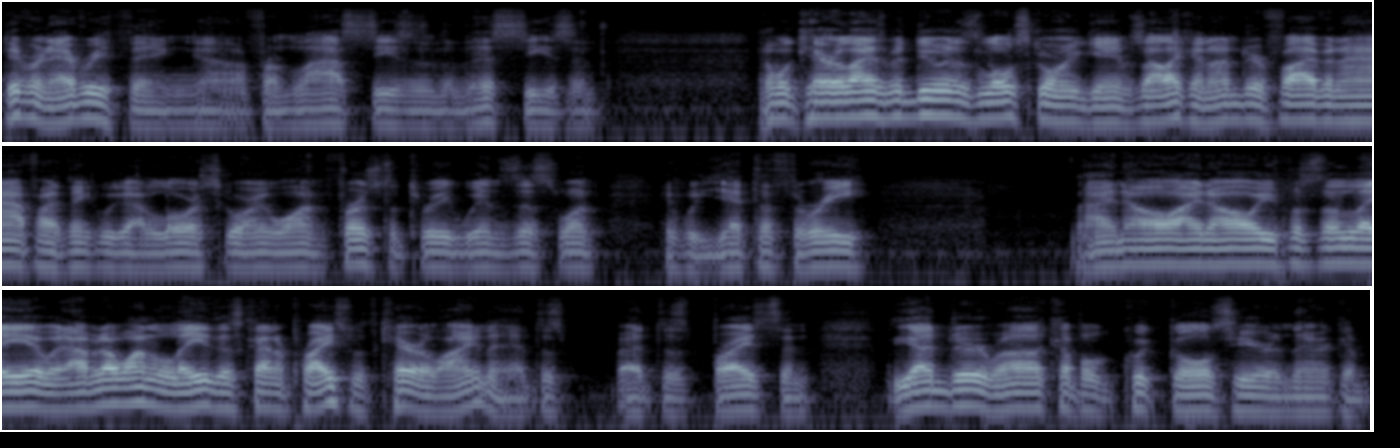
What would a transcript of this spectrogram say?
different everything uh, from last season to this season. And what Carolina's been doing is low scoring games. I like an under five and a half. I think we got a lower scoring one. First to three wins this one. If we get to three, I know, I know, you're supposed to lay it, I don't want to lay this kind of price with Carolina at this at this price and the under. Well, a couple quick goals here and there could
